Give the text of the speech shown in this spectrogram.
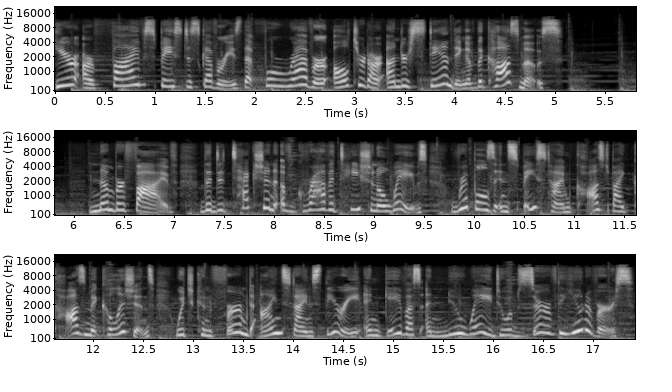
Here are five space discoveries that forever altered our understanding of the cosmos. Number 5. The detection of gravitational waves, ripples in spacetime caused by cosmic collisions, which confirmed Einstein's theory and gave us a new way to observe the universe.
